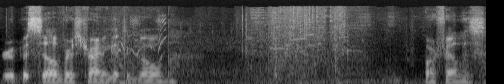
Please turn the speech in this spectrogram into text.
group of silvers trying to get to gold. Poor fellas.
